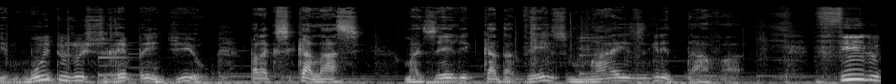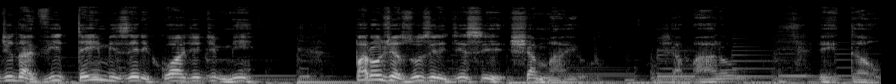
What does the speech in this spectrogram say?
E muitos os repreendiam para que se calasse, mas ele cada vez mais gritava: Filho de Davi, tem misericórdia de mim. Parou Jesus e lhe disse: Chamai-o. Chamaram então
